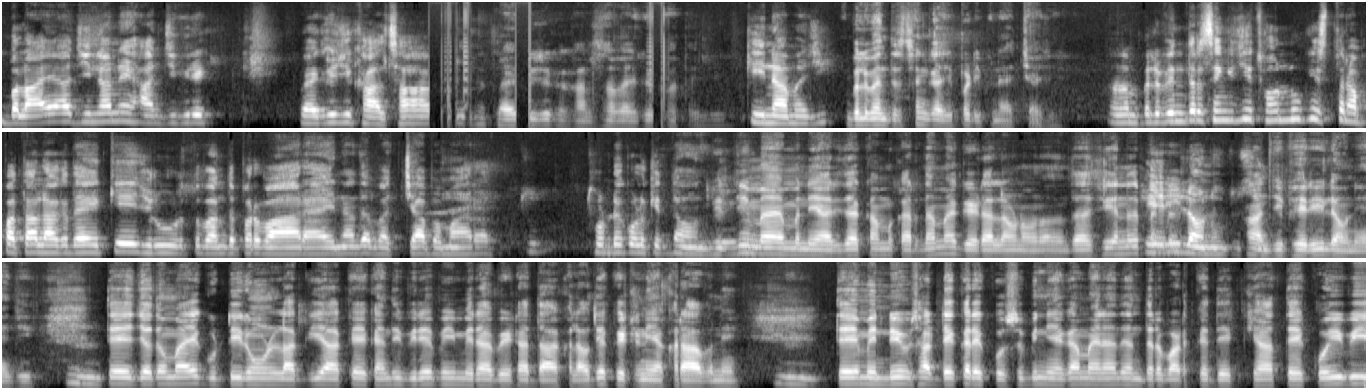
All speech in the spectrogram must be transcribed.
ਬੁਲਾਇਆ ਜਿਨ੍ਹਾਂ ਨੇ ਹਾਂਜੀ ਵੀਰੇ। ਵਾਹਿਗੁਰੂ ਜੀ ਖਾਲਸਾ। ਵਾਹਿਗੁਰੂ ਜੀ ਕਾ ਖਾਲਸਾ ਵਾਹਿਗੁਰੂ ਜੀ ਕੀ ਫਤਿਹ ਜੀ। ਕੀ ਨਾਮ ਹੈ ਜੀ? ਬਲਵਿੰਦਰ ਸਿੰਘ ਆ ਜੀ ਪੜੀ ਪਨੈਚਾ ਜੀ। ਬਲਵਿੰਦਰ ਸਿੰਘ ਜੀ ਤੁਹਾਨੂੰ ਕਿਸ ਤਰ੍ਹਾਂ ਪਤਾ ਲੱਗਦਾ ਹੈ ਕਿ ਇਹ ਜ਼ਰੂਰਤਮੰਦ ਪਰਿਵਾਰ ਹੈ? ਇਹਨਾਂ ਦਾ ਬੱਚਾ ਬਿਮਾਰ ਹੈ? ਤੁ- ਤੁਹਾਡੇ ਕੋਲ ਕਿੱਦਾਂ ਆਉਂਦੀ ਵੀਰ ਜੀ ਮੈਂ ਮਨਿਆਰੀ ਦਾ ਕੰਮ ਕਰਦਾ ਮੈਂ ਗੇੜਾ ਲਾਉਣ ਆਉਂਦਾ ਹੁੰਦਾ ਸੀ ਇਹਨਾਂ ਦੇ ਫੇਰ ਹੋ ਤੁਸੀਂ? ਹਾਂਜੀ ਫੇਰ ਲਾਉਨੇ ਆ ਜੀ। ਤੇ ਜਦੋਂ ਮੈਂ ਇਹ ਗੁੱਡੀ ਰੋਣ ਲੱਗ ਗਈ ਆ ਕੇ ਕਹਿੰਦੀ ਵੀਰੇ ਵੀ ਮੇਰਾ ਬੇਟਾ ਦਾਖਲਾ ਉਹਦੀਆਂ ਕਿਡਨੀਆਂ ਖਰਾਬ ਨੇ। ਤੇ ਮੈਨੂੰ ਸਾਡੇ ਘਰੇ ਕੁਝ ਵੀ ਨਹੀਂ ਹੈਗਾ ਮੈਂ ਇਹਨਾਂ ਦੇ ਅੰਦਰ ਵੜ ਕੇ ਦੇਖਿਆ ਤੇ ਕੋਈ ਵੀ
